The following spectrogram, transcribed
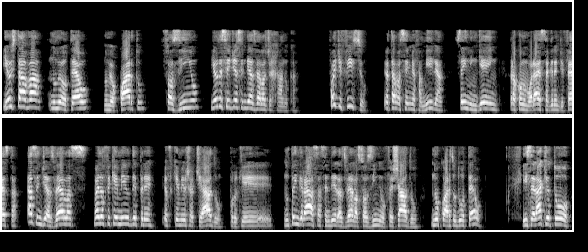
E eu estava no meu hotel, no meu quarto, sozinho, e eu decidi acender as velas de Hanukkah. Foi difícil, eu estava sem minha família, sem ninguém para comemorar essa grande festa. Acendi as velas, mas eu fiquei meio deprê. Eu fiquei meio chateado porque não tem graça acender as velas sozinho, fechado, no quarto do hotel. E será que eu estou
